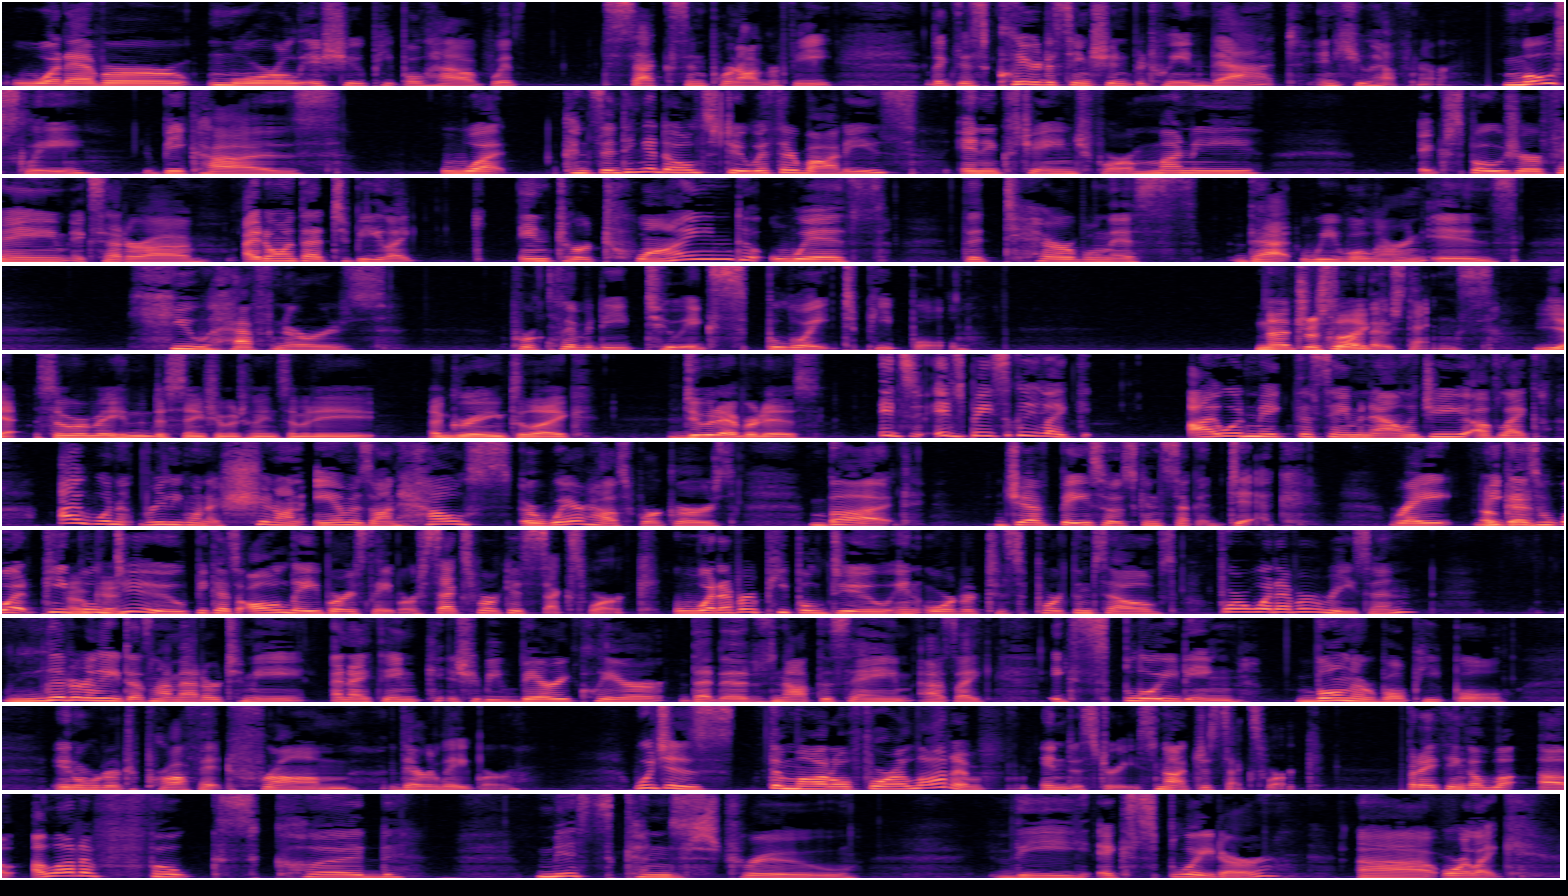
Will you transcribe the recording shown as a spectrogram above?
whatever moral issue people have with sex and pornography, like this clear distinction between that and Hugh Hefner. Mostly because what consenting adults do with their bodies in exchange for money, exposure, fame, etc. I don't want that to be like intertwined with the terribleness that we will learn is Hugh Hefner's proclivity to exploit people Not just like those things. yeah. So we're making the distinction between somebody agreeing to like do whatever it is. It's it's basically like I would make the same analogy of like I wouldn't really want to shit on Amazon house or warehouse workers, but Jeff Bezos can suck a dick. Right? Because what people Okay. do, because all labor is labor, sex work is sex work. Whatever people do in order to support themselves for whatever reason literally does not matter to me. And I think it should be very clear that it is not the same as like exploiting vulnerable people in order to profit from their labor, which is the model for a lot of industries, not just sex work. But I think a, lo- a, a lot of folks could misconstrue the exploiter uh, or like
